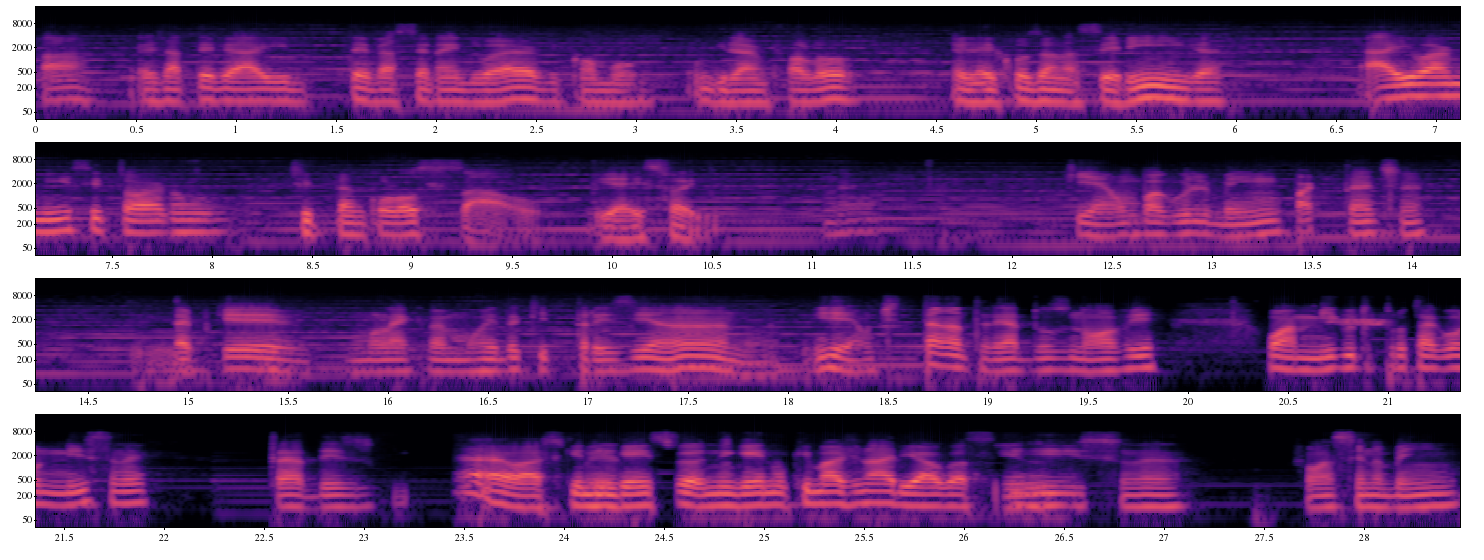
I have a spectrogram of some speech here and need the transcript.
tá? Já teve aí, teve a cena aí do Herb, como o Guilherme falou, ele recusando a seringa. Aí o Armin se torna um titã colossal. E é isso aí. né? Que é um bagulho bem impactante, né? Até porque o moleque vai morrer daqui 13 anos. E é um titã, tá ligado? Dos nove, o amigo do protagonista, né? Tá desde. É, eu acho que Medo. ninguém, ninguém nunca imaginaria algo assim, né? Isso, né? Foi uma cena bem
